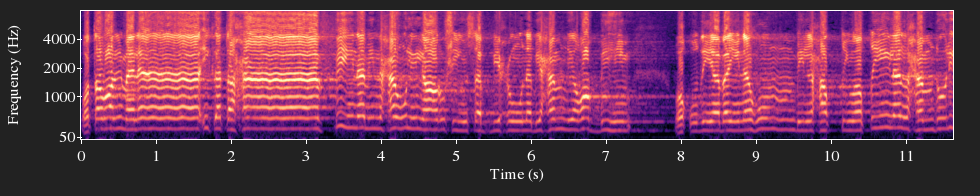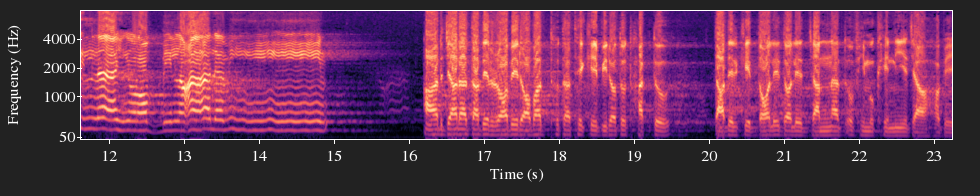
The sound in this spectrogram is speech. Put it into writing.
وترى الملائكة حافين من حول العرش يسبحون بحمد ربهم وقضي بينهم بالحق وقيل الحمد لله رب العالمين আর যারা তাদের রবের অবাধ্যতা থেকে বিরত থাকত তাদেরকে দলে দলে জান্নাত অভিমুখে নিয়ে যাওয়া হবে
